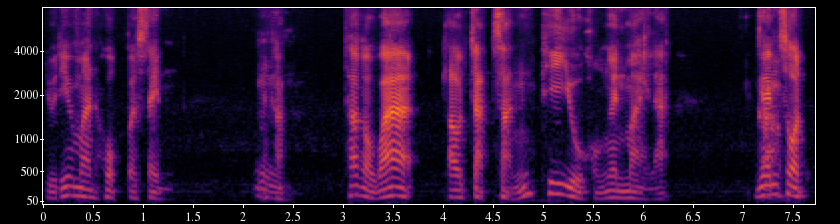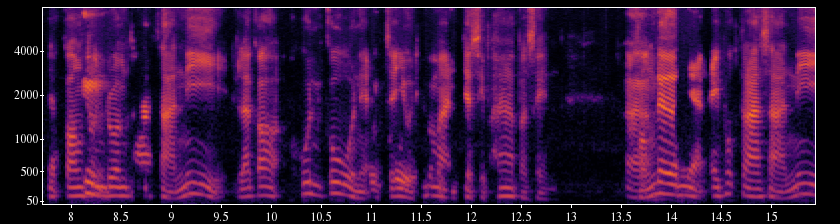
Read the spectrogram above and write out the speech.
อยู่ที่ประมาณ6%นะครับเท่ากับว่าเราจัดสรรที่อยู่ของเงินใหม่แล้วเงินสดจากกองทุนอืมรวมตราสารหนี้แล้วก็หุ้นกู้เนี่ยหุ้นกู้จะอยู่ที่ประมาณ75%ของเดิมเนี่ยไอ้พวกตราสารหนี้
